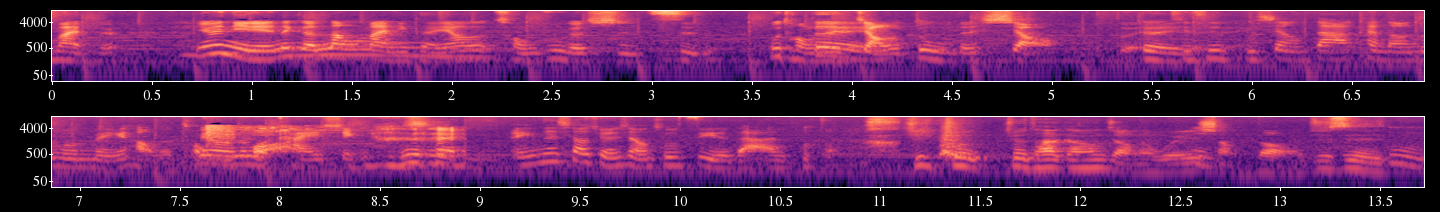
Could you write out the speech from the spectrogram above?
漫的，因为你连那个浪漫，你可能要重复个十次，不同的角度的笑，对，对。其实不像大家看到那么美好的童话，没有那么开心。是，哎，那孝全想出自己的答案吗？就就就他刚刚讲的，我也想到，就是嗯。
